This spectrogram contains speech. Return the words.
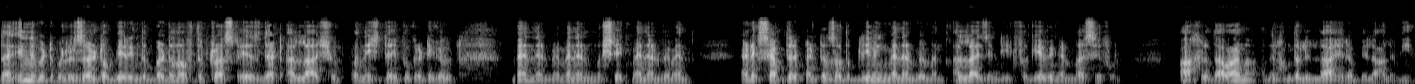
The inevitable result of bearing the burden of the trust is that Allah should punish the hypocritical men and women and mushrik men and women and accept the repentance of the believing men and women. Allah is indeed forgiving and merciful. آخر دعوانا أن الحمد لله رب العالمين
